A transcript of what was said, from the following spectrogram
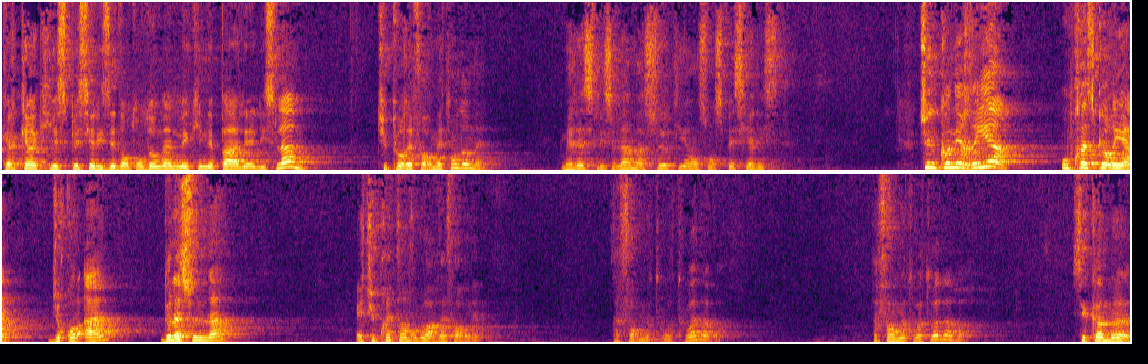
quelqu'un qui est spécialisé dans ton domaine mais qui n'est pas l'islam, tu peux réformer ton domaine. Mais laisse l'islam à ceux qui en sont spécialistes. Tu ne connais rien, ou presque rien, du Coran, de la Sunna, et tu prétends vouloir réformer? Réforme-toi toi, d'abord. Réforme-toi toi d'abord. C'est comme euh,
